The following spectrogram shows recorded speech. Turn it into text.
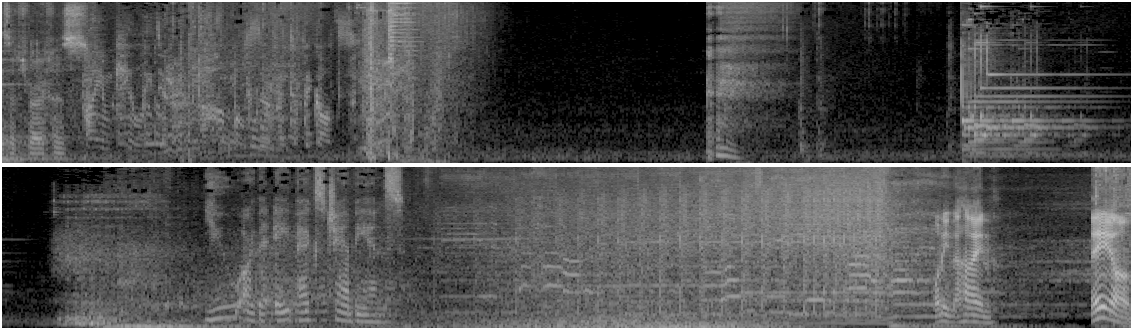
is atrocious. I am kill leader, a humble servant of the gods. You are the Apex Champions. Twenty nine. Damn.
